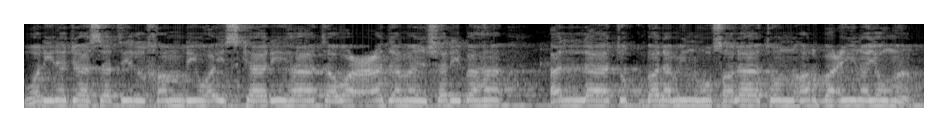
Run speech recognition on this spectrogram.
ولنجاسة الخمر وإسكارها توعد من شربها ألا تقبل منه صلاة أربعين يوما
